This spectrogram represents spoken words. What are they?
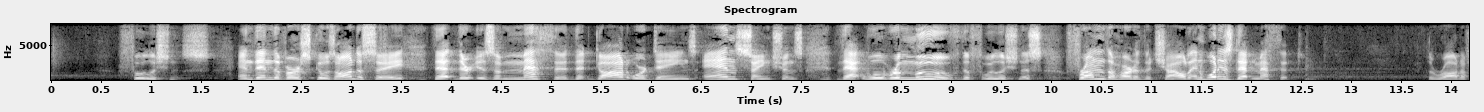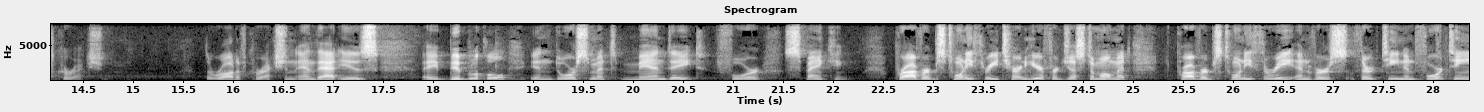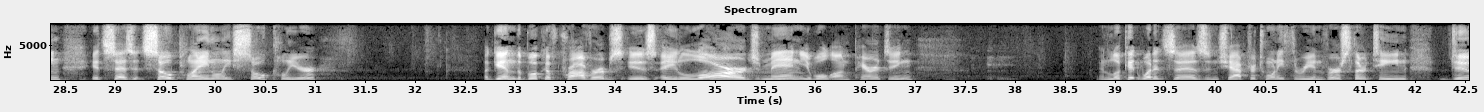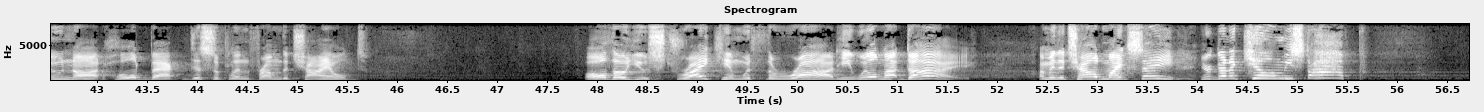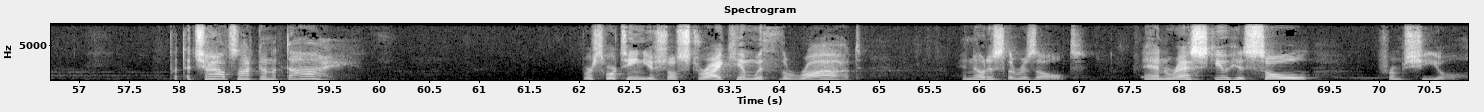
foolishness. And then the verse goes on to say that there is a method that God ordains and sanctions that will remove the foolishness from the heart of the child. And what is that method? The rod of correction. The rod of correction. And that is a biblical endorsement mandate for spanking. Proverbs 23. Turn here for just a moment. Proverbs 23 and verse 13 and 14. It says it so plainly, so clear. Again, the book of Proverbs is a large manual on parenting. And look at what it says in chapter 23 and verse 13 Do not hold back discipline from the child. Although you strike him with the rod, he will not die. I mean, the child might say, You're going to kill me, stop. But the child's not going to die. Verse 14, You shall strike him with the rod. And notice the result and rescue his soul from Sheol,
